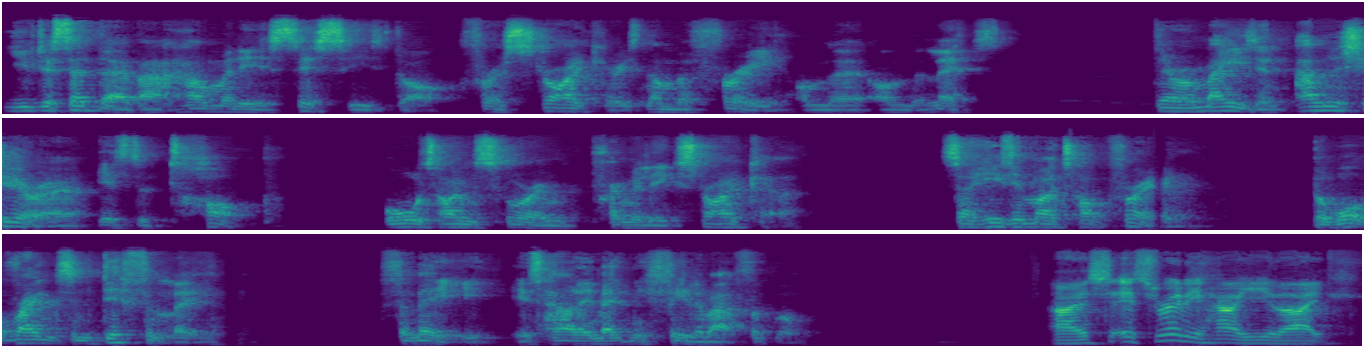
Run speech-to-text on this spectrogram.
You just said there about how many assists he's got for a striker. He's number three on the on the list. They're amazing. Alan Shearer is the top all-time scoring Premier League striker, so he's in my top three. But what ranks him differently for me is how they make me feel about football. Uh, it's it's really how you like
